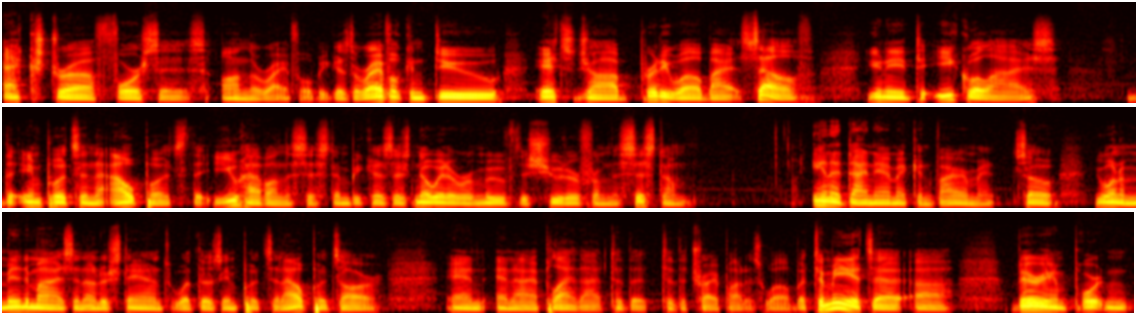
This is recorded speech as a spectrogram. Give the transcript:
extra forces on the rifle because the rifle can do its job pretty well by itself. You need to equalize the inputs and the outputs that you have on the system because there's no way to remove the shooter from the system in a dynamic environment. So you want to minimize and understand what those inputs and outputs are, and and I apply that to the to the tripod as well. But to me, it's a, a very important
